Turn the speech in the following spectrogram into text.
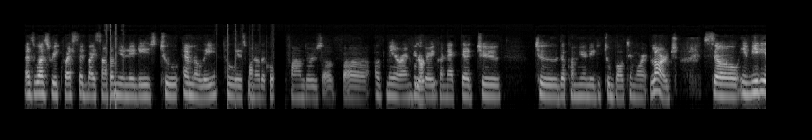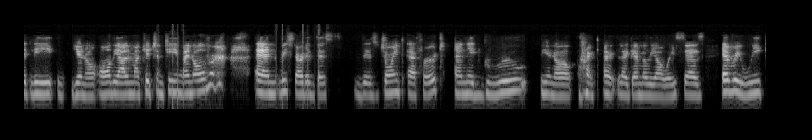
as was requested by some communities to Emily, who is one of the co-founders of uh, of Mera and who's very connected to to the community to Baltimore at large. So immediately, you know, all the Alma Kitchen team went over and we started this this joint effort and it grew, you know, like like Emily always says, every week,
